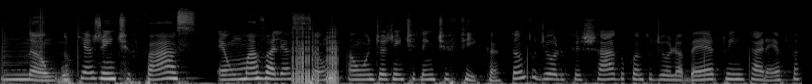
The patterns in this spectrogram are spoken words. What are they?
Não, Não. o que a gente faz é uma avaliação onde a gente identifica, tanto de olho fechado quanto de olho aberto e em tarefa,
